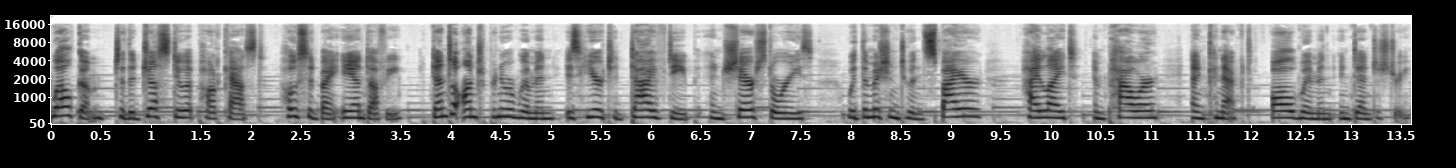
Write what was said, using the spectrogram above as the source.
Welcome to the Just DeW It podcast, hosted by Anne Duffy. Dental Entrepreneur Women is here to dive deep and share stories with the mission to inspire, highlight, empower, and connect all women in dentistry.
